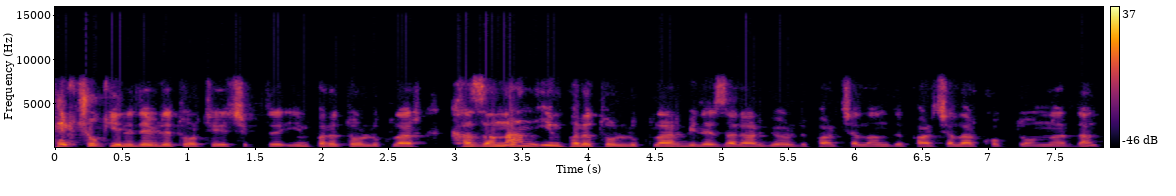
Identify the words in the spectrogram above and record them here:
Pek çok yeni devlet ortaya çıktı. İmparatorluklar, kazanan imparatorluklar bile zarar gördü, parçalandı, parçalar koptu onlardan.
